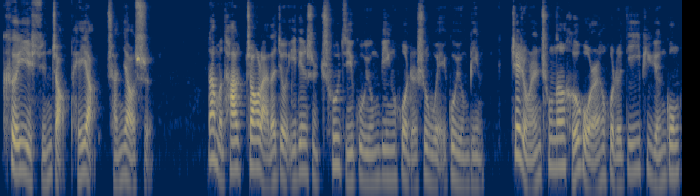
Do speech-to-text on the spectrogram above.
刻意寻找培养传教士，那么他招来的就一定是初级雇佣兵或者是伪雇佣兵，这种人充当合伙人或者第一批员工。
